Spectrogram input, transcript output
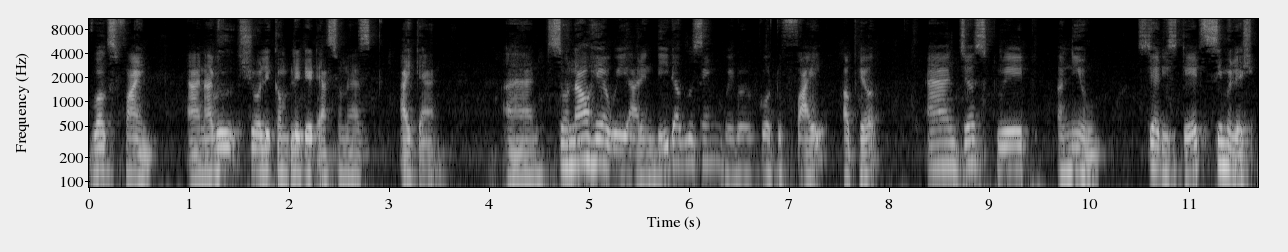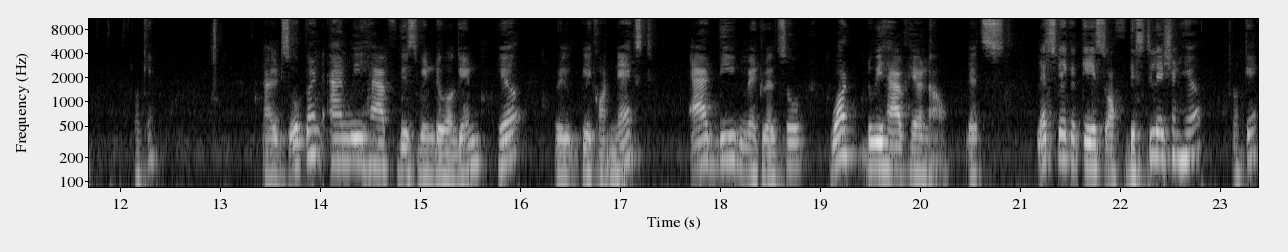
works fine and I will surely complete it as soon as I can. And so now here we are in DWSIM we will go to file up here and just create a new steady state simulation okay now it's opened and we have this window again here. We'll click on next. Add the material. So what do we have here now? Let's let's take a case of distillation here. Okay.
